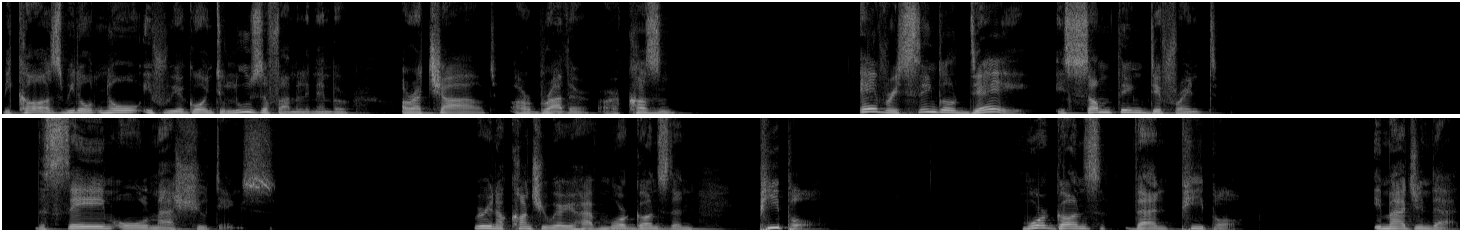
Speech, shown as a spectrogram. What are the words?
Because we don't know if we are going to lose a family member or a child or a brother or a cousin. Every single day is something different. The same old mass shootings. We're in a country where you have more guns than people more guns than people. Imagine that.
